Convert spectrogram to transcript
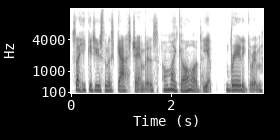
so that he could use them as gas chambers. Oh my God. Yep, really grim.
